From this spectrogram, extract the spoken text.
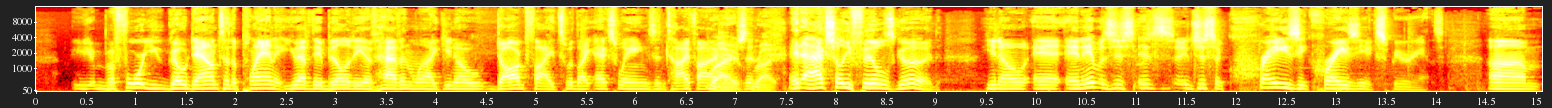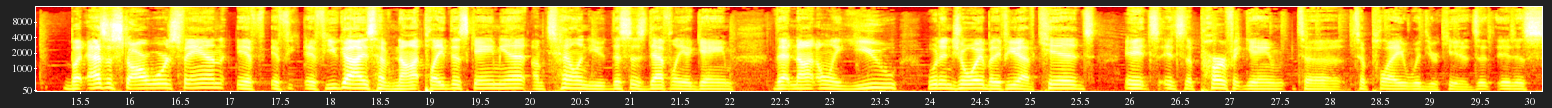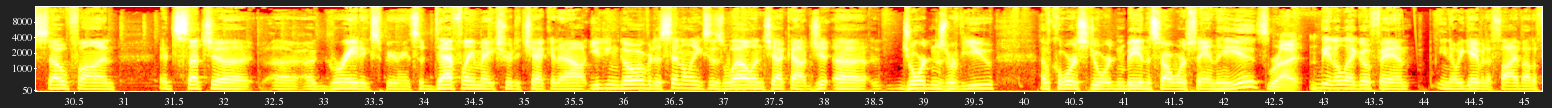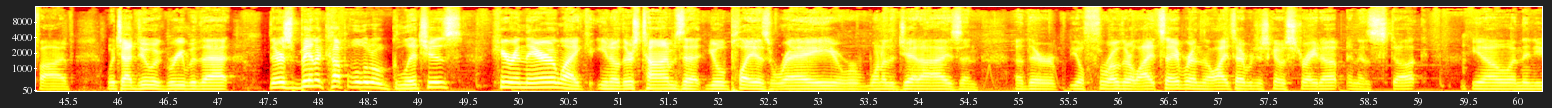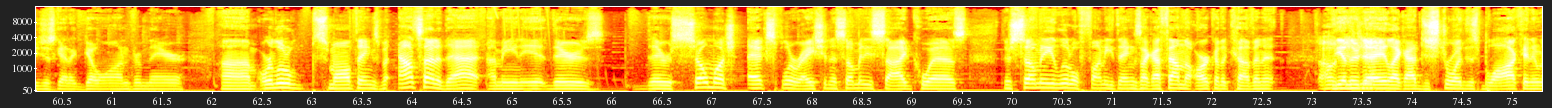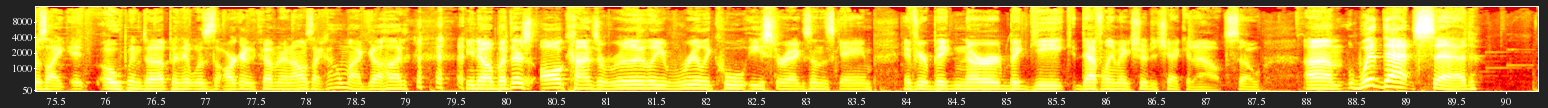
before you go down to the planet, you have the ability of having like you know dog fights with like X wings and Tie fighters, and right. it actually feels good, you know. And, and it was just it's it's just a crazy crazy experience. Um, but as a Star Wars fan, if if if you guys have not played this game yet, I'm telling you, this is definitely a game that not only you would enjoy, but if you have kids, it's it's the perfect game to to play with your kids. It, it is so fun, it's such a, a, a great experience. So definitely make sure to check it out. You can go over to Cinelinx as well and check out J- uh, Jordan's review. Of course, Jordan being the Star Wars fan that he is, Right. being a Lego fan, you know, he gave it a five out of five, which I do agree with that. There's been a couple of little glitches here and there, like you know, there's times that you'll play as Rey or one of the Jedi's, and uh, they're you'll throw their lightsaber, and the lightsaber just goes straight up and is stuck, you know, and then you just got to go on from there, um, or little small things. But outside of that, I mean, it, there's there's so much exploration and so many side quests. There's so many little funny things. Like I found the Ark of the Covenant Oh, the other you? day. Like I destroyed this block and it was like it opened up and it was the Ark of the Covenant. And I was like, oh my god, you know. But there's all kinds of really really cool Easter eggs in this game. If you're a big nerd, big geek, definitely make sure to check it out. So, um, with that said,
